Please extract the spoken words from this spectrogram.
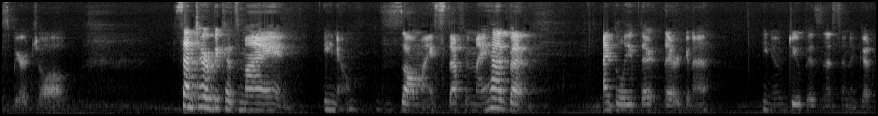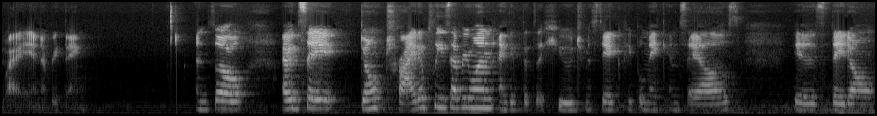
a spiritual center because my, you know, this is all my stuff in my head, but I believe they're they're gonna, you know, do business in a good way and everything. And so I would say don't try to please everyone. I think that's a huge mistake people make in sales is they don't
